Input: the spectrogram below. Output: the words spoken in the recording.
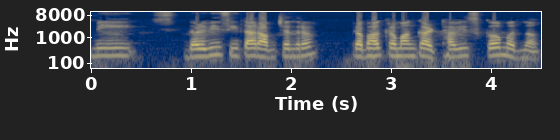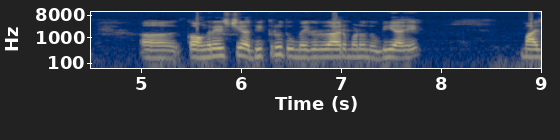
मी दळवी सीता रामचंद्र प्रभाग क्रमांक अठ्ठावीस क मधनं काँग्रेसची अधिकृत उमेदवार म्हणून उभी आहे. माझ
